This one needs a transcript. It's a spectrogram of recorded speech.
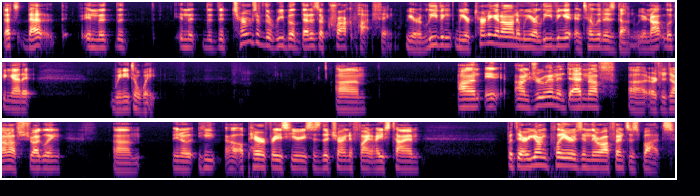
that's that in the the in the, the, the terms of the rebuild, that is a crockpot thing. We are leaving we are turning it on and we are leaving it until it is done. We are not looking at it. We need to wait. Um on on Drouin and Dadonov uh, or Dadonov struggling. Um, you know, he I'll paraphrase here. He says they're trying to find ice time, but there are young players in their offensive spots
